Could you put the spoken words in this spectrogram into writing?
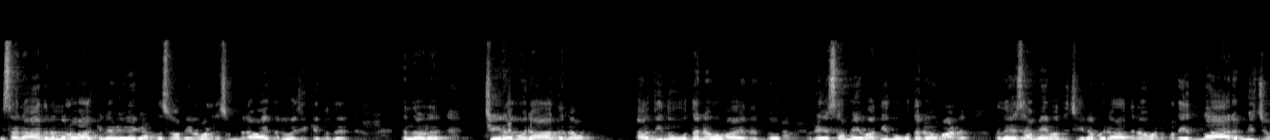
ഈ സനാതനം എന്നുള്ള വാക്കിനെ വിവേകാനന്ദ സ്വാമികൾ വളരെ സുന്ദരമായി നിർവചിക്കുന്നത് എന്താണ്? ചിരപുരാതനവും അതിനൂതനവുമായത് എന്തോന്ന് ഒരേ സമയം അതിനൂതനവുമാണ് അതേസമയം അത് ചിരപുരാതനവുമാണ്. അപ്പൊ അത് എന്ന് ആരംഭിച്ചു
